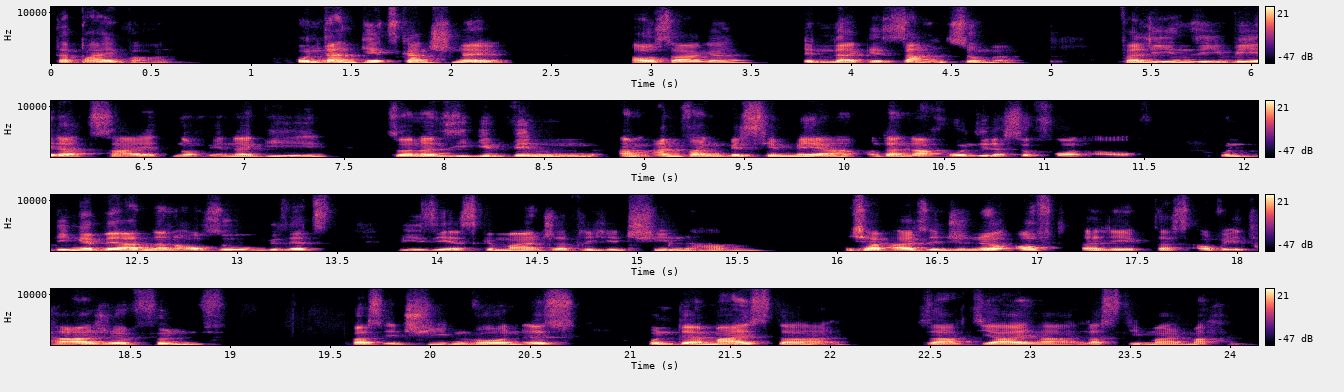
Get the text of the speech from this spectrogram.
dabei waren. Und dann geht es ganz schnell. Aussage, in der Gesamtsumme verlieren sie weder Zeit noch Energie, sondern sie gewinnen am Anfang ein bisschen mehr und danach holen sie das sofort auf. Und Dinge werden dann auch so umgesetzt, wie sie es gemeinschaftlich entschieden haben. Ich habe als Ingenieur oft erlebt, dass auf Etage 5 was entschieden worden ist und der Meister sagt, ja, ja, lass die mal machen.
